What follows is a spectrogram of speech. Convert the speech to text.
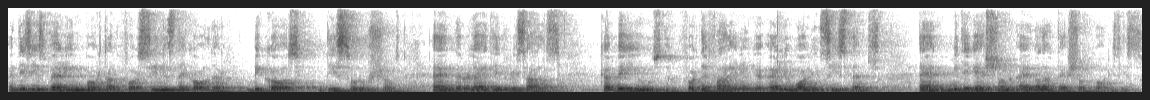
And this is very important for civil stakeholders because these solutions and the related results can be used for defining early warning systems and mitigation and adaptation policies.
